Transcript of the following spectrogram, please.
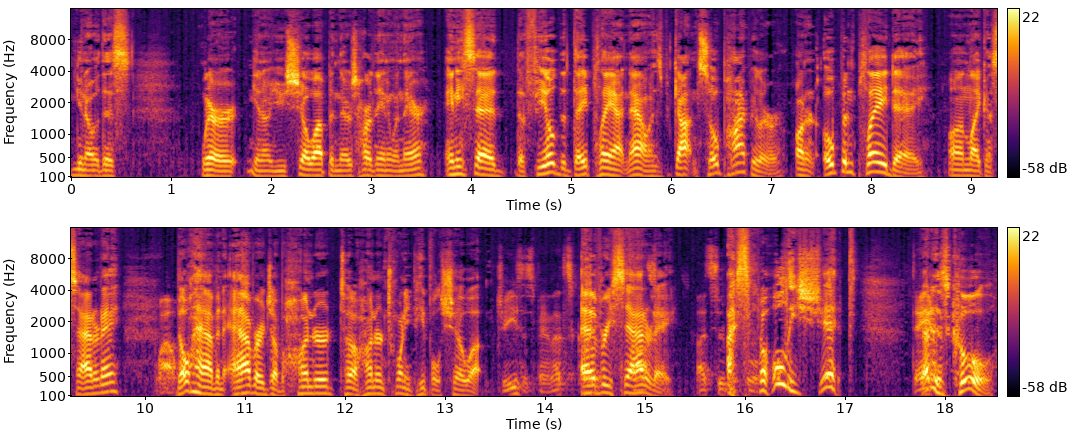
You know this where you know you show up and there's hardly anyone there, and he said the field that they play at now has gotten so popular on an open play day on like a Saturday. Wow. They'll have an average of 100 to 120 people show up. Jesus, man, that's great. every Saturday. That's, that's super I said, "Holy shit, Damn. that is cool."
